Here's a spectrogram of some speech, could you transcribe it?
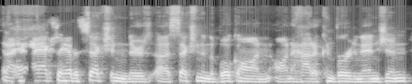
And I, I, actually have a section. There's a section in the book on on how to convert an engine.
